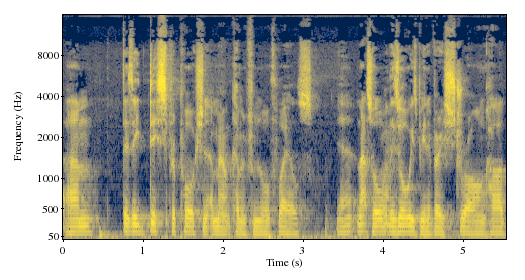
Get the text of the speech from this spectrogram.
Um, there's a disproportionate amount coming from North Wales. Yeah, and that's all. Right. There's always been a very strong, hard,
